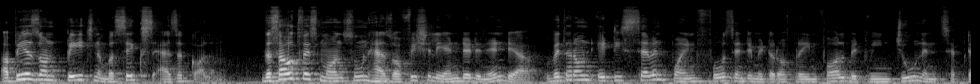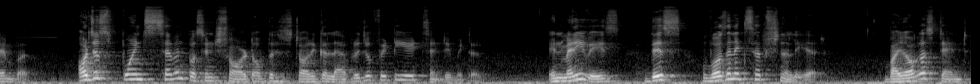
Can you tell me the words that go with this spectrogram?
appears on page number 6 as a column. The southwest monsoon has officially ended in India with around 87.4 cm of rainfall between June and September, or just 0.7% short of the historical average of 88 cm. In many ways, this was an exceptional year. By August 10th,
